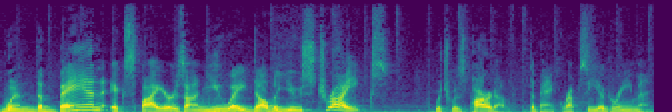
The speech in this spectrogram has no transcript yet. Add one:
when the ban expires on UAW strikes, which was part of the bankruptcy agreement.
